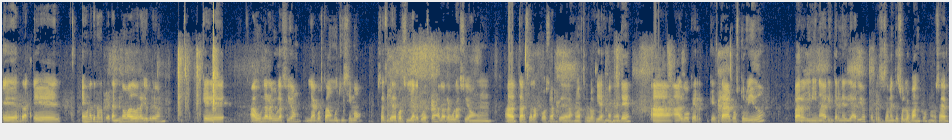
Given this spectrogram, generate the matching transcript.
es una tecnología tan innovadora, yo creo, que aún la regulación le ha costado muchísimo. O sea, si ya de por sí ya le cuesta a la regulación adaptarse a las cosas de las nuevas tecnologías, imagínate, a algo que, que está construido para eliminar intermediarios, que precisamente son los bancos. ¿no? O sea,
